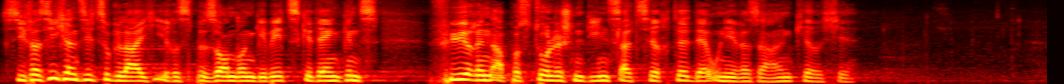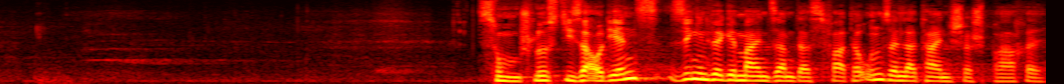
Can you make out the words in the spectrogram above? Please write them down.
Sie versichern Sie zugleich Ihres besonderen Gebetsgedenkens für Ihren apostolischen Dienst als Hirte der universalen Kirche. Zum Schluss dieser Audienz singen wir gemeinsam das Vaterunser in lateinischer Sprache.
